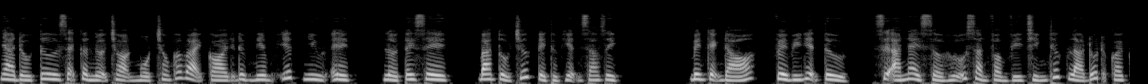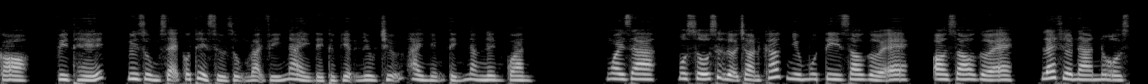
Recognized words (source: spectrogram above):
nhà đầu tư sẽ cần lựa chọn một trong các loại coin đã được niêm yết như E, LTC, ban tổ chức để thực hiện giao dịch. Bên cạnh đó, về ví điện tử, dự án này sở hữu sản phẩm ví chính thức là đốt coi co, vì thế, người dùng sẽ có thể sử dụng loại ví này để thực hiện lưu trữ hay những tính năng liên quan. Ngoài ra, một số sự lựa chọn khác như Multi do GE, O do GE, Ledger Nanos,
